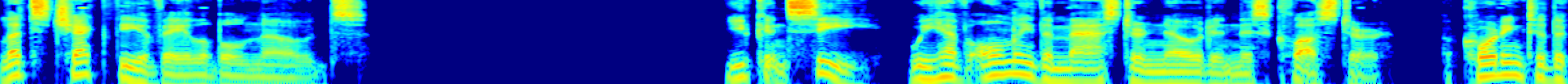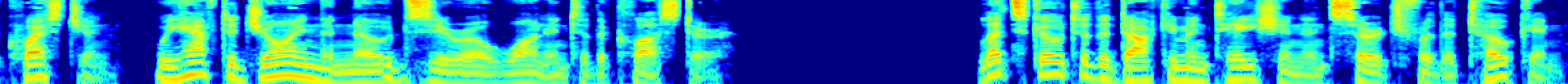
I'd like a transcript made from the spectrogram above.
Let's check the available nodes. You can see, we have only the master node in this cluster. According to the question, we have to join the node 01 into the cluster. Let's go to the documentation and search for the token.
